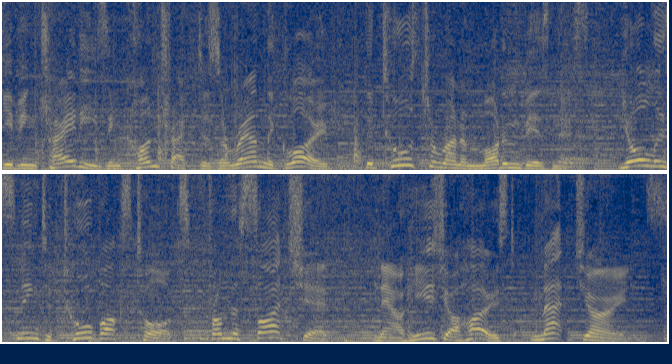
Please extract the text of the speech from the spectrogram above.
giving tradies and contractors around the globe the tools to run a modern business. You're listening to Toolbox Talks from the Site Shed. Now, here's your host, Matt Jones.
